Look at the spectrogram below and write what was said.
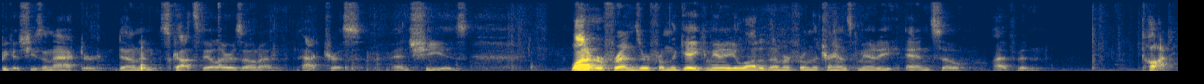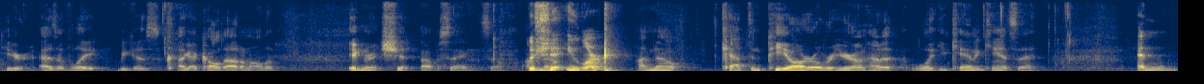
because she's an actor down in Scottsdale, Arizona, actress, and she is. A lot of her friends are from the gay community. A lot of them are from the trans community, and so I've been taught here as of late because I got called out on all the ignorant shit I was saying. So The I'm now- shit you learn. I'm now Captain PR over here on how to what you can and can't say. And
